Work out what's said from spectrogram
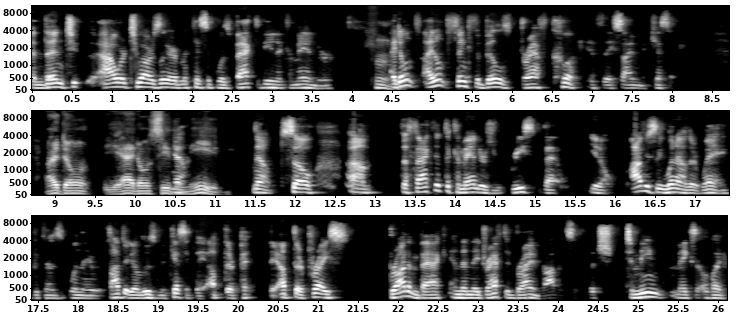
and then two hour, two hours later, McKissic was back to being a Commander. Hmm. I don't, I don't think the Bills draft Cook if they sign McKissic. I don't. Yeah, I don't see the Yeah. need. No. So um, the fact that the Commanders re- that you know obviously went out of their way because when they thought they're going to lose McKissic, they upped their they upped their price, brought him back, and then they drafted Brian Robinson, which to me makes it look like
